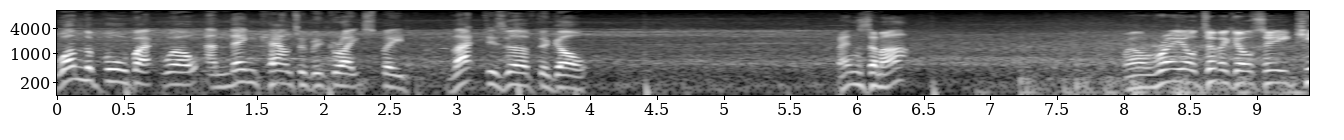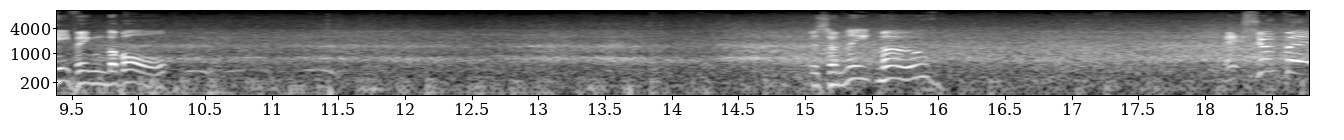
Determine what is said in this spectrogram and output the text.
Won the ball back well and then countered with great speed. That deserved a goal. Benzema. Well, real difficulty keeping the ball. It's a neat move. It should be.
